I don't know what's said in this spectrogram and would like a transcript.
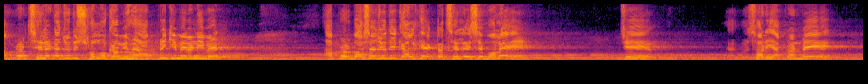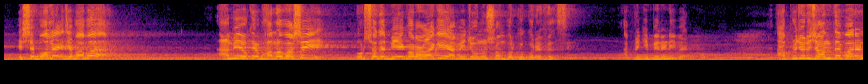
আপনার ছেলেটা যদি সমকামী হয়, আপনি কি মেনে নেবেন? আপনার বাসায় যদি কালকে একটা ছেলে এসে বলে যে সরি আপনার মেয়ে এসে বলে যে, বাবা, আমি ওকে ভালোবাসি, ওর সাথে বিয়ে করার আগে আমি যৌন সম্পর্ক করে ফেলছি। আপনি কি মেনে নেবেন? আপনি যদি জানতে পারেন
